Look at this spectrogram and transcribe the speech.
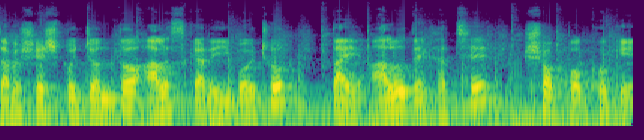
তবে শেষ পর্যন্ত আলাস্কার এই বৈঠক, তাই আলো দেখাচ্ছে সব পক্ষকে।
